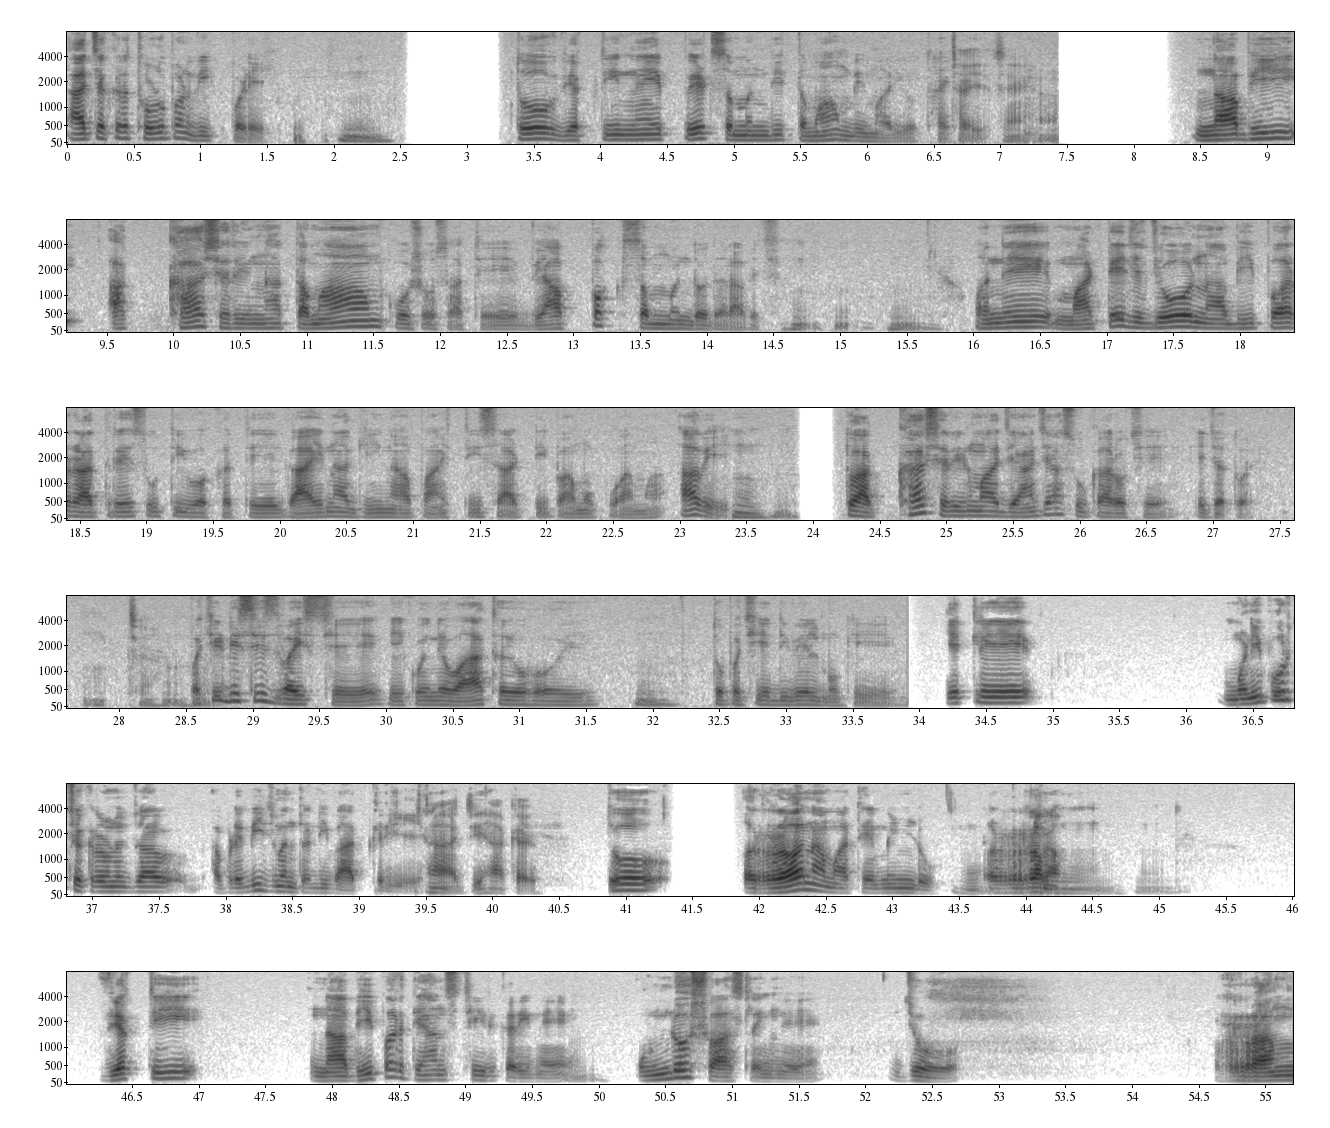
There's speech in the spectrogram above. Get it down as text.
આ ચક્ર થોડું પણ વીક પડે. તો વ્યક્તિને પેટ સંબંધી તમામ બીમારીઓ થાય. છે નાભી આખા શરીરના તમામ કોષો સાથે વ્યાપક સંબંધો ધરાવે છે. અને માટે જ જો નાભી પર રાત્રે સૂતી વખતે ગાયના ઘીના પાંચથી સાત ટીપા મૂકવામાં આવે. તો આખા શરીરમાં જ્યાં જ્યાં સુકારો છે એ જતો રહે. પછી ડિસીઝ વાઇઝ છે કે કોઈને વા થયો હોય તો પછી એ દિવેલ મૂકીએ એટલે મણિપુર ચક્રનો જો આપણે બીજ મંત્રની વાત કરીએ. હા જી હા કહ્યું તો ર ના માથે મીંડું રમ. વ્યક્તિ નાભી પર ધ્યાન સ્થિર કરીને ઊંડો શ્વાસ લઈને જો રમ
